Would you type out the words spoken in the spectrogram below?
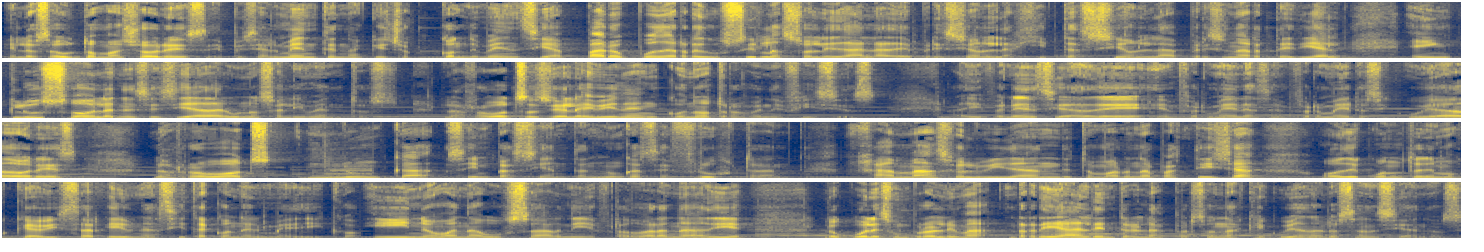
En los adultos mayores, especialmente en aquellos con demencia, Paro puede reducir la soledad, la depresión, la agitación, la presión arterial e incluso la necesidad de algunos alimentos. Los robots sociales vienen con otros beneficios. A diferencia de enfermeras, enfermeros y cuidadores, los robots nunca se impacientan, nunca se frustran, jamás se olvidan de tomar una pastilla o de cuando tenemos que avisar que hay una cita con el médico. Y no van a abusar ni defraudar a nadie, lo cual es un problema real entre las personas que cuidan a los ancianos,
